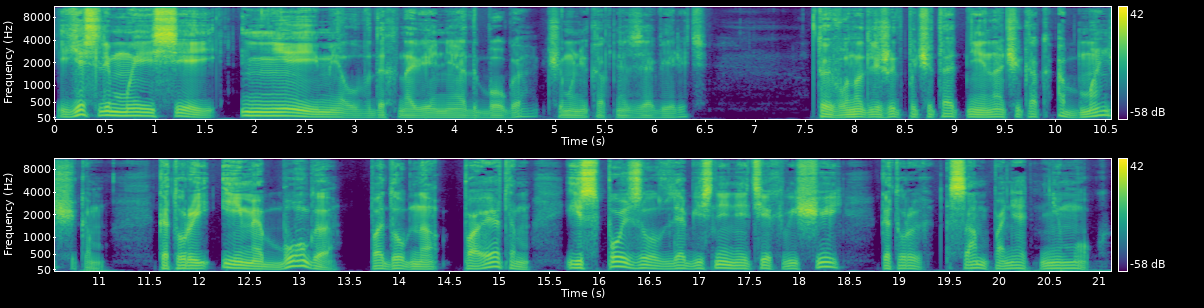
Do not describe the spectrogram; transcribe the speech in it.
Если Моисей не имел вдохновения от Бога, чему никак нельзя верить, то его надлежит почитать не иначе, как обманщиком, который имя Бога, подобно поэтам, использовал для объяснения тех вещей, которых сам понять не мог.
